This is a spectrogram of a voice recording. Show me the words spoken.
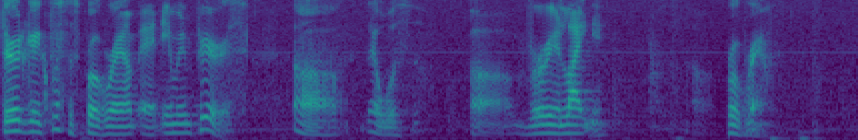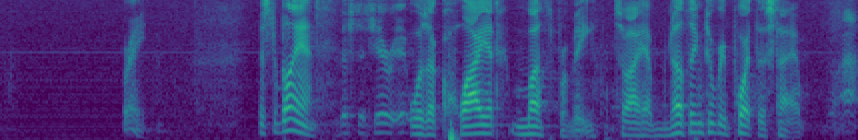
third grade Christmas program at M.M. Pierce. Uh, That was uh, very enlightening uh, program. Great. Mr. Bland? Mr. Chair, it was a quiet month for me, so I have nothing to report this time. Wow.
